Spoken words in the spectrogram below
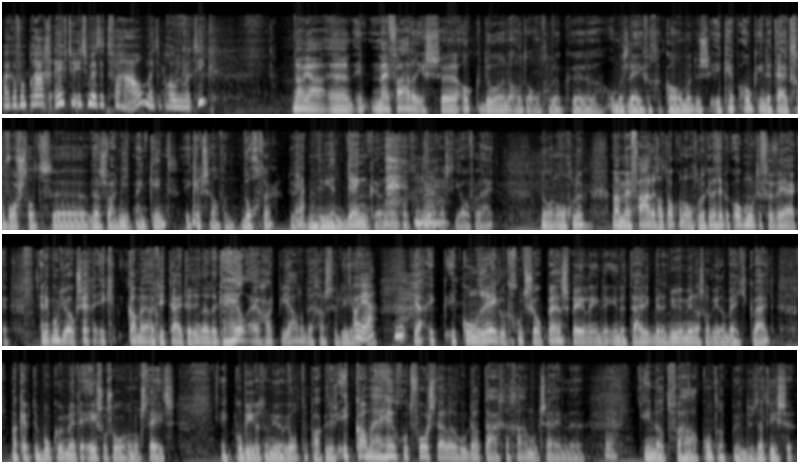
Michael van Praag, heeft u iets met het verhaal, met de problematiek? Nou ja, eh, mijn vader is eh, ook door een auto-ongeluk eh, om het leven gekomen. Dus ik heb ook in de tijd geworsteld, weliswaar niet mijn kind. Ik heb zelf een dochter, dus ik moet er niet aan denken wat er gebeurt als die overlijdt. Door een ongeluk. Maar mijn vader had ook een ongeluk en dat heb ik ook moeten verwerken. En ik moet u ook zeggen, ik kan me uit die tijd herinneren... dat ik heel erg hard piano ben gaan studeren. Oh ja? Ja, ik, ik kon redelijk goed Chopin spelen in de, in de tijd. Ik ben het nu inmiddels alweer een beetje kwijt. Maar ik heb de boeken met de ezelsoren nog steeds. Ik probeer het er nu weer op te pakken. Dus ik kan me heel goed voorstellen hoe dat daar gegaan moet zijn... eh, Ja. in dat verhaal contrapunt. Dus dat is eh,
